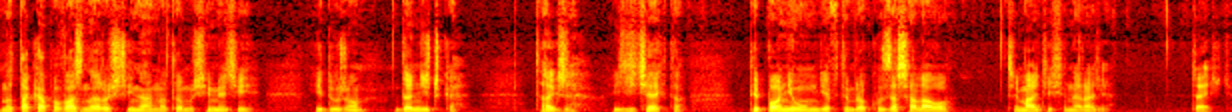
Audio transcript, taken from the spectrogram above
no taka poważna roślina, no to musi mieć i, i dużą doniczkę. Także widzicie jak to typonium u mnie w tym roku zaszalało. Trzymajcie się na razie. Cześć.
